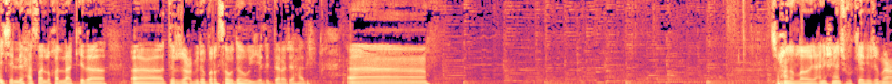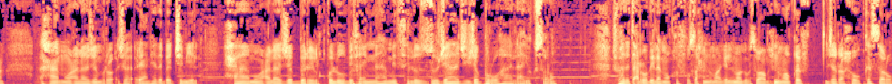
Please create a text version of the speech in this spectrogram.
إيش اللي حصل؟ وخلاك كذا آه ترجع بنظرة سوداوية للدرجة هذه. آه سبحان الله يعني أحيانا شوفوا كيف يا جماعة حاموا على جمر يعني هذا بيت جميل. حاموا على جبر القلوب فإنها مثل الزجاج جبرها لا يكسر. شو هذا تعرض إلى موقف وصح أنه ما قال الموقف بس واضح أنه موقف جرحه وكسره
